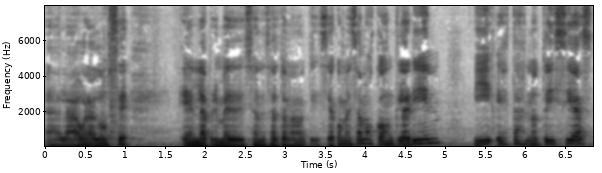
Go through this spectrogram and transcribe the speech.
a la hora 12 en la primera edición de Salto a la Noticia. Comenzamos con Clarín y estas noticias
